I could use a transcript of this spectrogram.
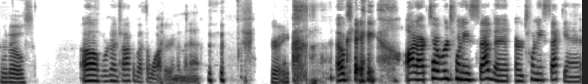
Who knows? Oh, we're going to talk about the water in a minute. Right. Okay. On October 27th or 22nd,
